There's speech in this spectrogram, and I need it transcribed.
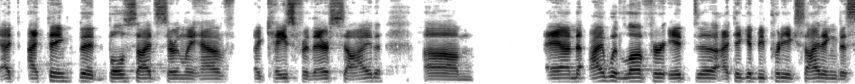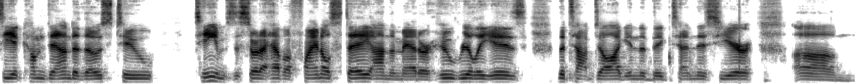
I, I think that both sides certainly have a case for their side. Um, and I would love for it. To, I think it'd be pretty exciting to see it come down to those two teams to sort of have a final say on the matter. Who really is the top dog in the Big Ten this year? Um,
